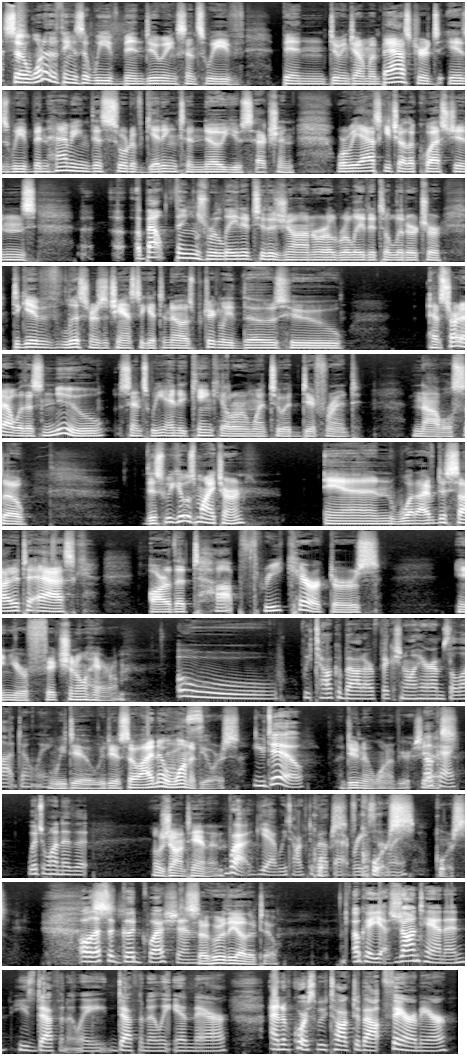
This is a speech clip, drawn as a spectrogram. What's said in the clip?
So one of the things that we've been doing since we've been doing Gentlemen Bastards is we've been having this sort of getting to know you section where we ask each other questions uh, about things related to the genre, related to literature, to give listeners a chance to get to know us, particularly those who have started out with us new since we ended King Killer and went to a different novel. So this week it was my turn. And what I've decided to ask are the top three characters in your fictional harem. Oh, we talk about our fictional harems a lot, don't we? We do, we do. So I know one of yours. You do. I do know one of yours. Yes. Okay. Which one is it? Oh, Jean Tannen. Well, yeah, we talked Of about course, that of recently. course, of course. Oh, that's a good question. So who are the other two? Okay, yes, Jean Tannen. He's definitely, definitely in there. And of course, we've talked about Faramir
